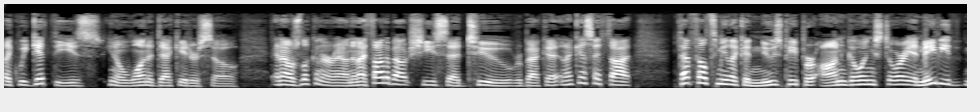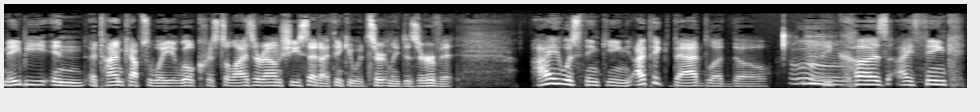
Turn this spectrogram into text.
Like we get these, you know, one a decade or so. And I was looking around and I thought about She Said too, Rebecca, and I guess I thought that felt to me like a newspaper ongoing story and maybe maybe in a time capsule way it will crystallize around she said i think it would certainly deserve it I was thinking I picked Bad Blood though because I think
